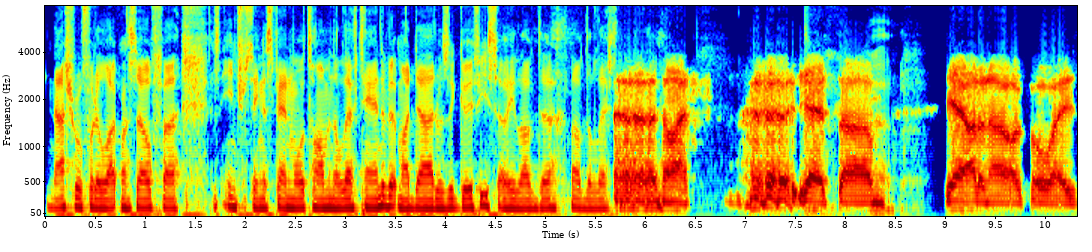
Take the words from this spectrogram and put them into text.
natural footer like myself, uh, it's interesting to spend more time in the left hand of it. My dad was a goofy, so he loved uh, loved the left. Uh, nice. yeah, it's um, yeah. I don't know. I've always,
